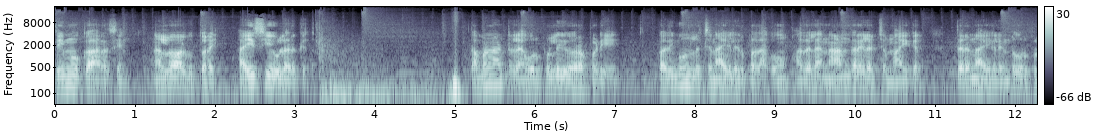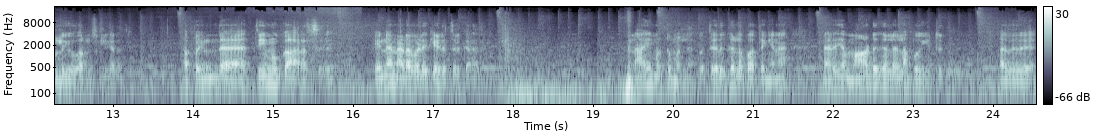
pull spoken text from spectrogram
திமுக அரசின் நல்வாழ்வுத்துறை ஐசியூவில் இருக்கு. தமிழ்நாட்டில் ஒரு புள்ளி விவரப்படி பதிமூணு லட்சம் நாய்கள் இருப்பதாகவும் அதில் நான்கரை லட்சம் நாய்கள் தெருநாய்கள் என்று ஒரு புள்ளி விவரம் சொல்கிறது. அப்போ இந்த திமுக அரசு என்ன நடவடிக்கை எடுத்திருக்கிறது? நாய் மட்டுமல்ல இப்போ தெருக்களில் பார்த்தீங்கன்னா நிறைய மாடுகள் எல்லாம் போய்கிட்டு இருக்குது. அது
